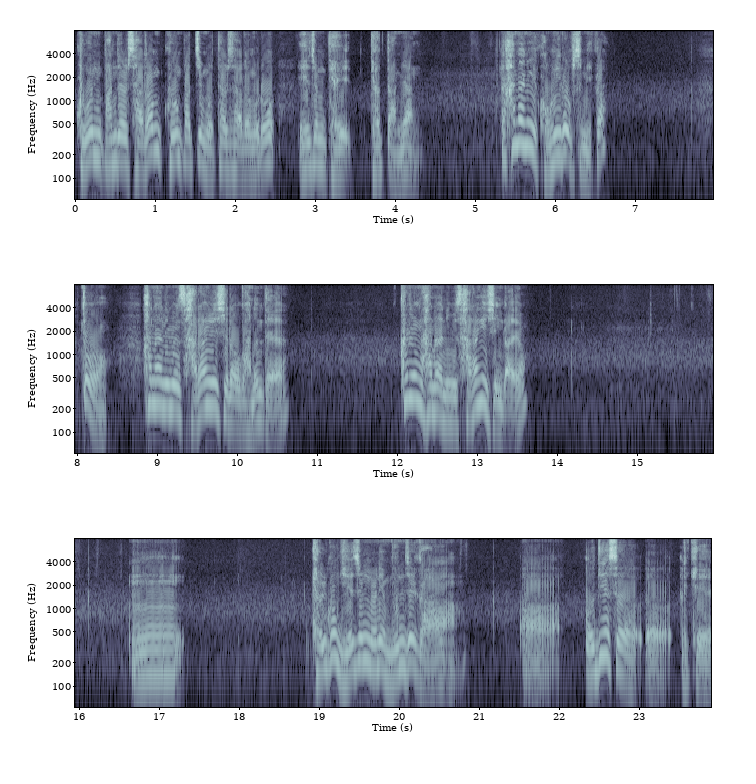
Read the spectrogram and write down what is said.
구원받을 사람, 구원받지 못할 사람으로 예정되었다면 하나님이 공의롭습니까? 또 하나님은 사랑이시라고 하는데 그런 하나님이 사랑이신가요? 음, 결국 예정론의 문제가 어, 어디에서 어, 이렇게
